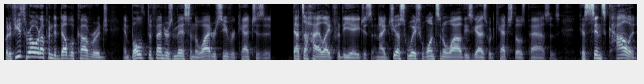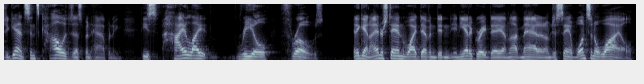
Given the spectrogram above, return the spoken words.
But if you throw it up into double coverage and both defenders miss and the wide receiver catches it, that's a highlight for the ages. And I just wish once in a while these guys would catch those passes. Because since college, again, since college, that's been happening. These highlight reel throws. And again, I understand why Devin didn't, and he had a great day. I'm not mad at. I'm just saying once in a while,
